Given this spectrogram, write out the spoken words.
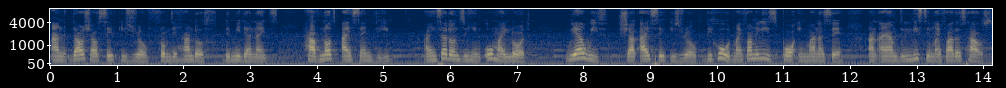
and thou shalt save Israel from the hand of the Midianites. Have not I sent thee? And he said unto him, O my Lord, wherewith shall I save Israel? Behold, my family is poor in Manasseh, and I am the least in my father's house.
